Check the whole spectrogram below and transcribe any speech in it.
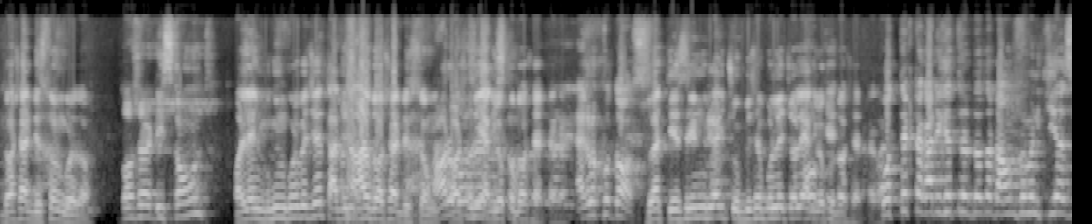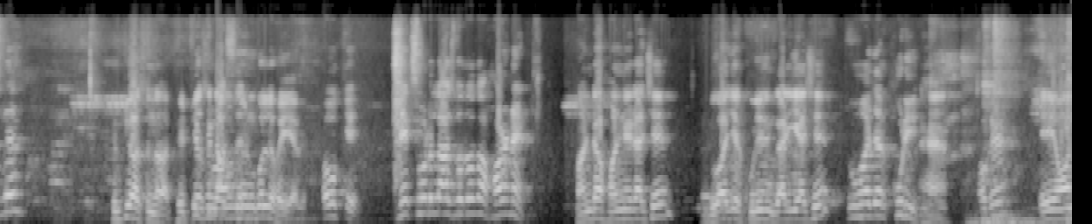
দশ হাজার ডিসকাউন্ট করে দাও। দশ হাজার ডিসকাউন্ট অনলাইন বুকিং করবে যে তার জন্য আরও দশ হাজার ডিসকাউন্ট সরাসরি এক লক্ষ দশ হাজার টাকা। এক লক্ষ দশ? দু হাজার তেইশ রেন্টের গাড়ি চব্বিশে বললে চলে এক লক্ষ দশ হাজার টাকা। প্রত্যেকটা গাড়ির ক্ষেত্রে দাদা ডাউন পেমেন্ট কি আসবে? ফিফটি পার্সেন্ট দাদা ফিফটি পার্সেন্ট ডাউন 50% পেমেন্ট করলে হয়ে যাবে। ওকে নেক্সট মডেল আসবে দাদা হর্নেট হন্ডা হর্নেট আছে। দু হাজার কুড়ির গাড়ি আছে। দু হাজার কুড়ি? হ্যাঁ। ওকে এ ওয়ান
